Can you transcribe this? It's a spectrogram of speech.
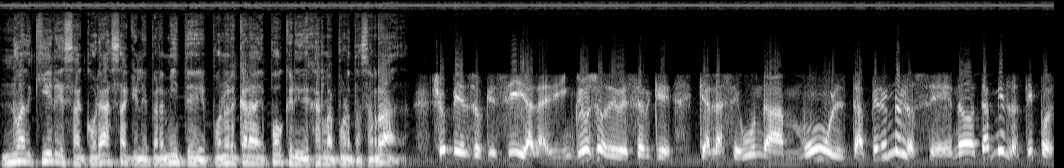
no adquiere esa coraza que le permite poner cara de póker y dejar la puerta cerrada. Yo pienso que sí, a la- incluso debe ser que, que a la segunda multa, pero no lo sé, no, también los tipos,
